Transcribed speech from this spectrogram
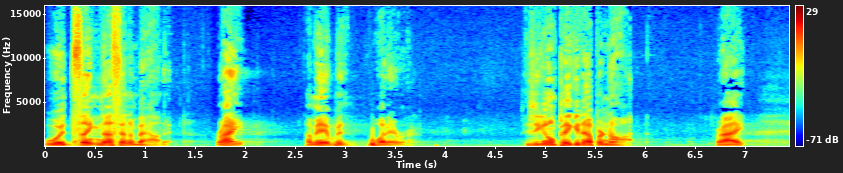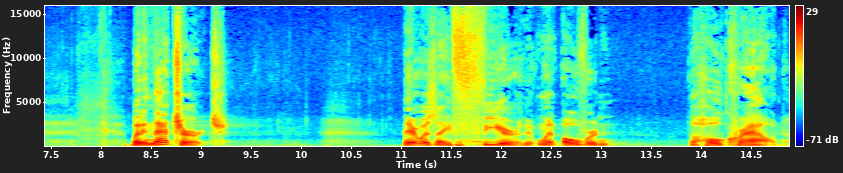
would think nothing about it, right? I mean, it would, whatever. Is he going to pick it up or not? Right? But in that church, there was a fear that went over the whole crowd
